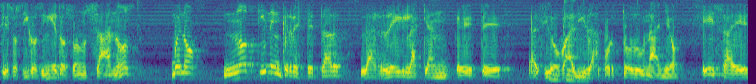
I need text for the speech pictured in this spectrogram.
si esos hijos y nietos son sanos, bueno, no tienen que respetar las reglas que han, este, sido válidas por todo un año. Esa es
